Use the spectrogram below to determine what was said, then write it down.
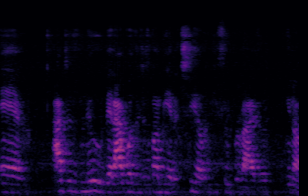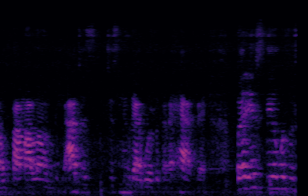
And I just knew that I wasn't just gonna be able to chill and be supervisor, you know, by my lonely. I just just knew that wasn't gonna happen. But it still was a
